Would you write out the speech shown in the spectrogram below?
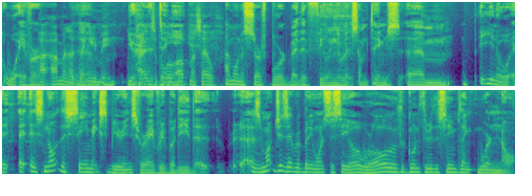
whatever. I, I'm in a dinghy, Um, mate. you're I in had a to blow dinghy. it up myself. I'm on a surfboard by the feeling of it sometimes. Um, you know, it, it- it's not the same experience for everybody. As much as everybody wants to say, "Oh, we're all going through the same thing," we're not.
